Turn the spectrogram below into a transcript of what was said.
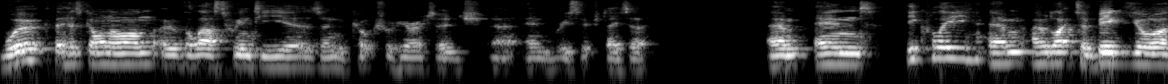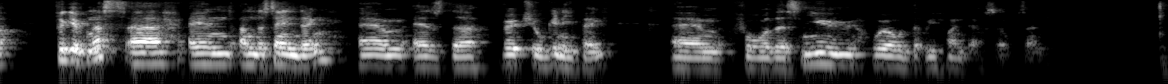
work that has gone on over the last 20 years in cultural heritage uh, and research data. Um, and equally, um, I would like to beg your forgiveness uh, and understanding um, as the virtual guinea pig um, for this new world that we find ourselves in.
